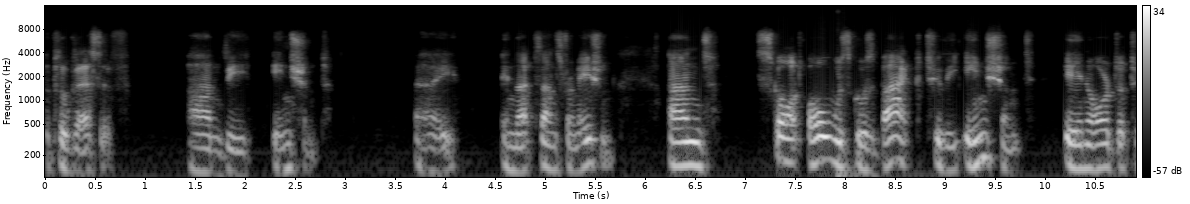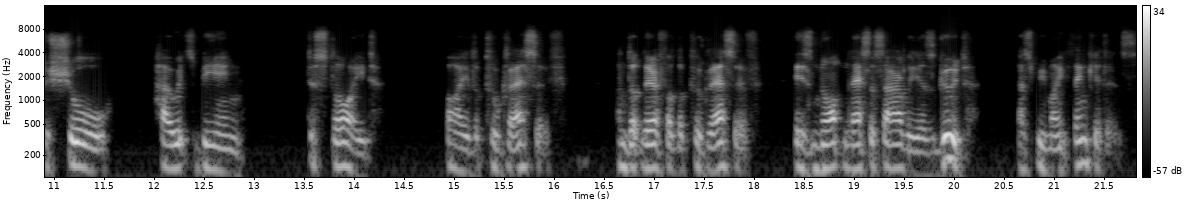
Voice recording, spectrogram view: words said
the progressive and the ancient uh, in that transformation. And Scott always goes back to the ancient in order to show how it's being destroyed by the progressive, and that therefore the progressive is not necessarily as good as we might think it is.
